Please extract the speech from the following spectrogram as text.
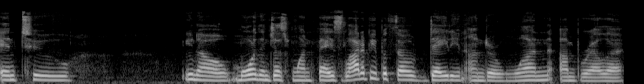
into you know, more than just one phase. A lot of people throw dating under one umbrella,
